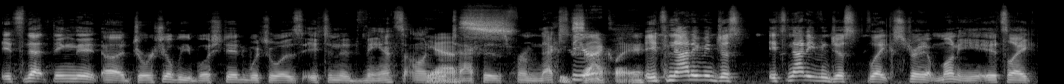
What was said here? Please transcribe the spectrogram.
it's that thing that uh, George W. Bush did, which was it's an advance on your taxes from next year. Exactly. It's not even just it's not even just like straight up money. It's like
